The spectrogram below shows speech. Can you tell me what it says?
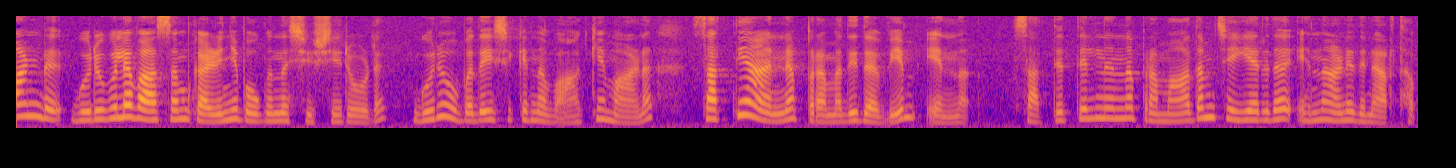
പണ്ട് ഗുരുകുലവാസം കഴിഞ്ഞു പോകുന്ന ശിഷ്യരോട് ഗുരു ഉപദേശിക്കുന്ന വാക്യമാണ് സത്യാന്ന പ്രമതിതവ്യം എന്ന്. സത്യത്തിൽ നിന്ന് പ്രമാദം ചെയ്യരുത് എന്നാണ് ഇതിനർത്ഥം.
